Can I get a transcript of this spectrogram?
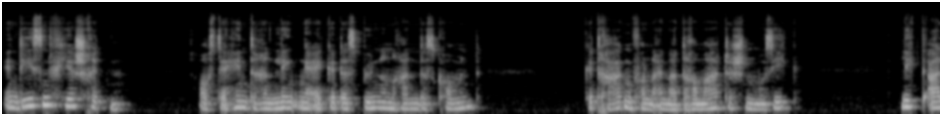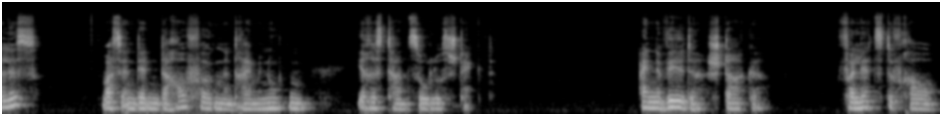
In diesen vier Schritten, aus der hinteren linken Ecke des Bühnenrandes kommend, getragen von einer dramatischen Musik, liegt alles, was in den darauffolgenden drei Minuten ihres Tanzsolos steckt. Eine wilde, starke, verletzte Frau,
